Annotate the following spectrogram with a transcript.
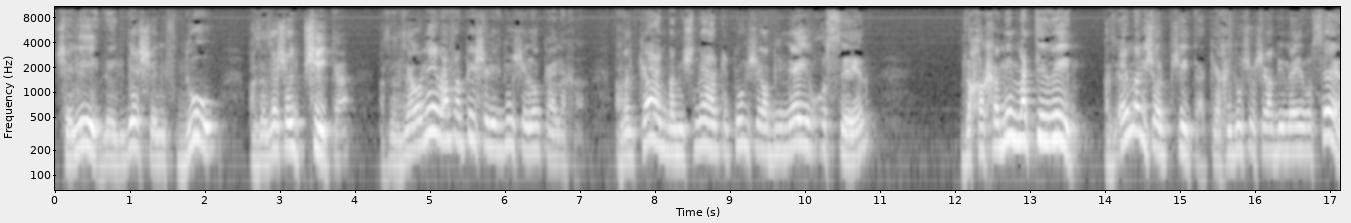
שני והקדש שנפדו, אז על זה שואלים פשיטא, אז על זה עונים אף על פי שנפדו שלא כהלכה. אבל כאן במשנה כתוב שרבי מאיר אוסר וחכמים מתירים. אז אין מה לשאול פשיטא, כי החידוש הוא שרבי מאיר אוסר,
